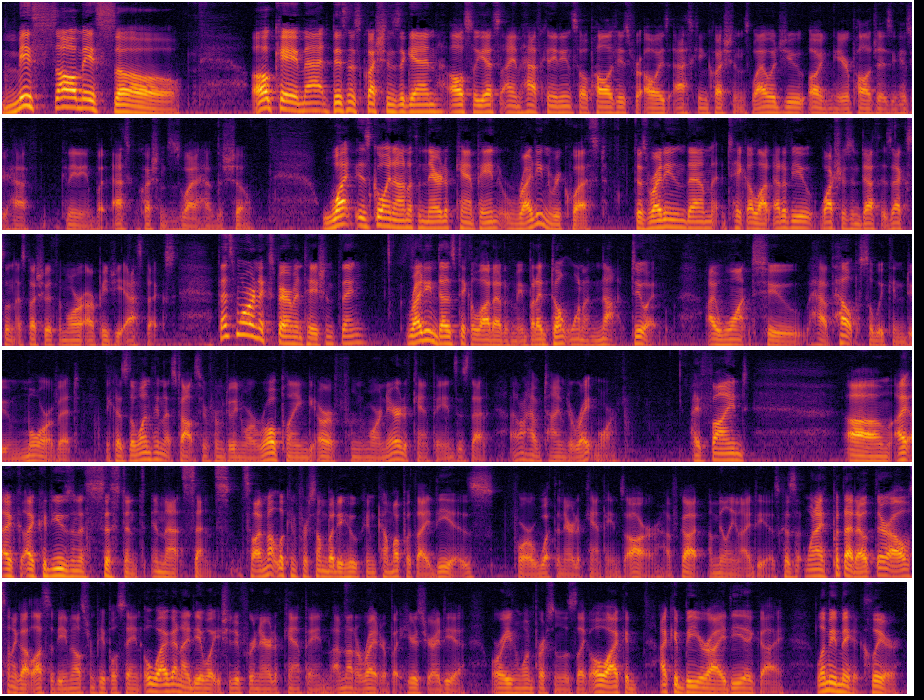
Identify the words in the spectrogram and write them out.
Miso, miso. Okay, Matt, business questions again. Also, yes, I am half Canadian, so apologies for always asking questions. Why would you? Oh, you're apologizing because you're half Canadian, but asking questions is why I have the show. What is going on with the narrative campaign writing request? Does writing them take a lot out of you? Watchers in Death is excellent, especially with the more RPG aspects. That's more an experimentation thing. Writing does take a lot out of me, but I don't want to not do it. I want to have help so we can do more of it. Because the one thing that stops me from doing more role playing or from more narrative campaigns is that I don't have time to write more. I find um, I, I, I, could use an assistant in that sense. So I'm not looking for somebody who can come up with ideas for what the narrative campaigns are. I've got a million ideas. Because when I put that out there, all of a sudden I got lots of emails from people saying, oh, I got an idea what you should do for a narrative campaign. I'm not a writer, but here's your idea. Or even one person was like, oh, I could, I could be your idea guy. Let me make it clear.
